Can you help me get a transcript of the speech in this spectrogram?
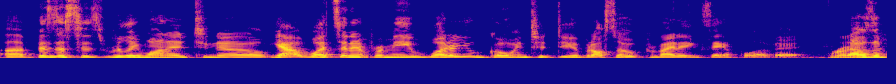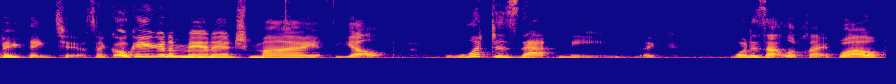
uh, businesses really wanted to know, yeah, what's in it for me? What are you going to do? But also provide an example of it. Right. That was a big thing too. It's like, okay, you're going to manage my Yelp. What does that mean? Like, what does that look like? Well,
